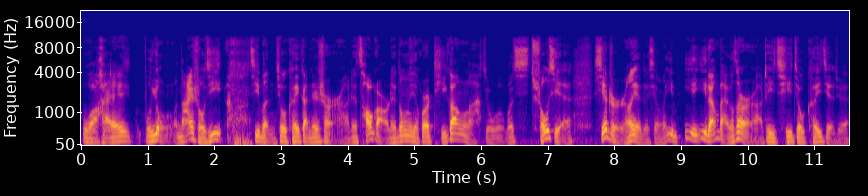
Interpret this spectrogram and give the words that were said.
我还不用，我拿一手机，基本就可以干这事儿啊。这草稿这东西或者提纲啊，就我我手写写纸上也就行了，一一一两百个字啊，这一期就可以解决。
